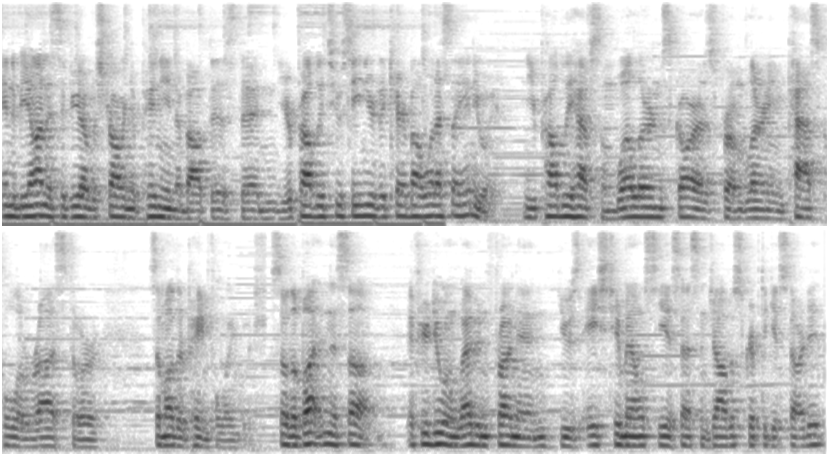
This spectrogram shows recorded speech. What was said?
And to be honest, if you have a strong opinion about this, then you're probably too senior to care about what I say anyway. You probably have some well-earned scars from learning Pascal or Rust or some other painful language. So to button this up, if you're doing web and front end, use HTML, CSS, and JavaScript to get started.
